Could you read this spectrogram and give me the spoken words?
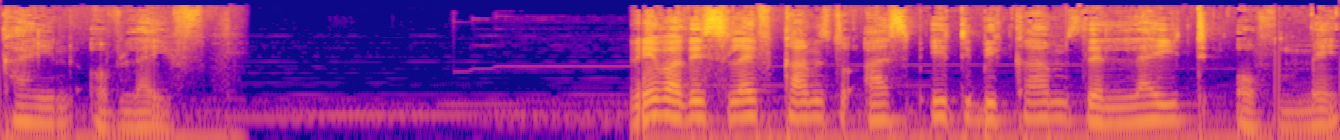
kind of life. Whenever this life comes to us, it becomes the light of men.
